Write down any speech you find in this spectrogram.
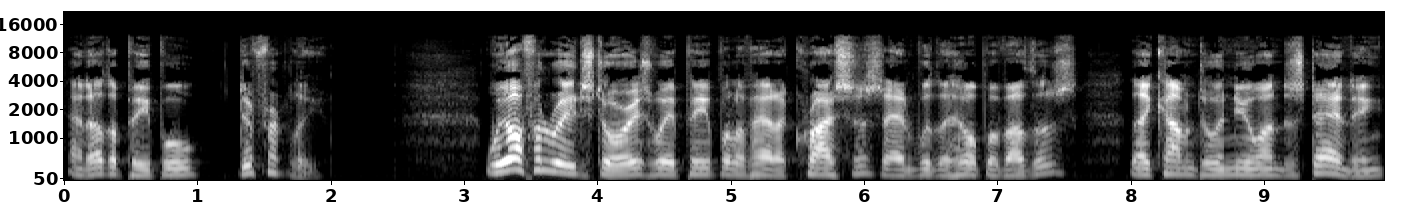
and other people differently. We often read stories where people have had a crisis and, with the help of others, they come to a new understanding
